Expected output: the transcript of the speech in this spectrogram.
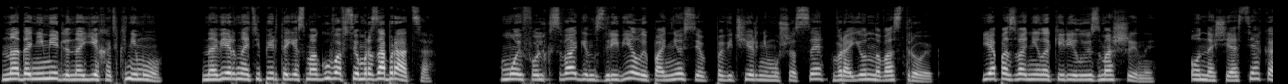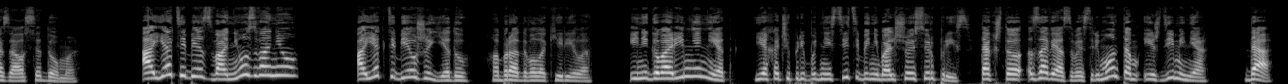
Надо немедленно ехать к нему. Наверное, теперь-то я смогу во всем разобраться. Мой Volkswagen взревел и понесся по вечернему шоссе в район новостроек. Я позвонила Кириллу из машины. Он, на счастье, оказался дома. «А я тебе звоню-звоню, а я к тебе уже еду», — обрадовала Кирилла. «И не говори мне нет, я хочу преподнести тебе небольшой сюрприз, так что завязывай с ремонтом и жди меня. Да,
